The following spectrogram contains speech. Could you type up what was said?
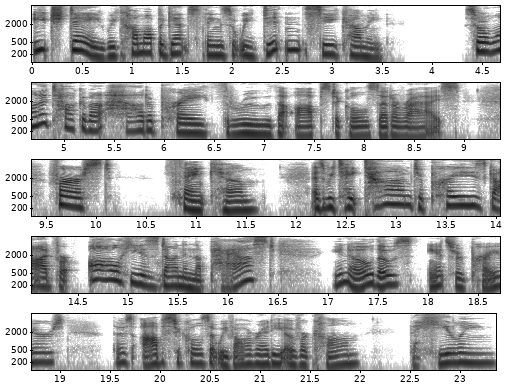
each day we come up against things that we didn't see coming. So, I want to talk about how to pray through the obstacles that arise. First, thank Him as we take time to praise God for all He has done in the past, you know, those answered prayers, those obstacles that we've already overcome, the healing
